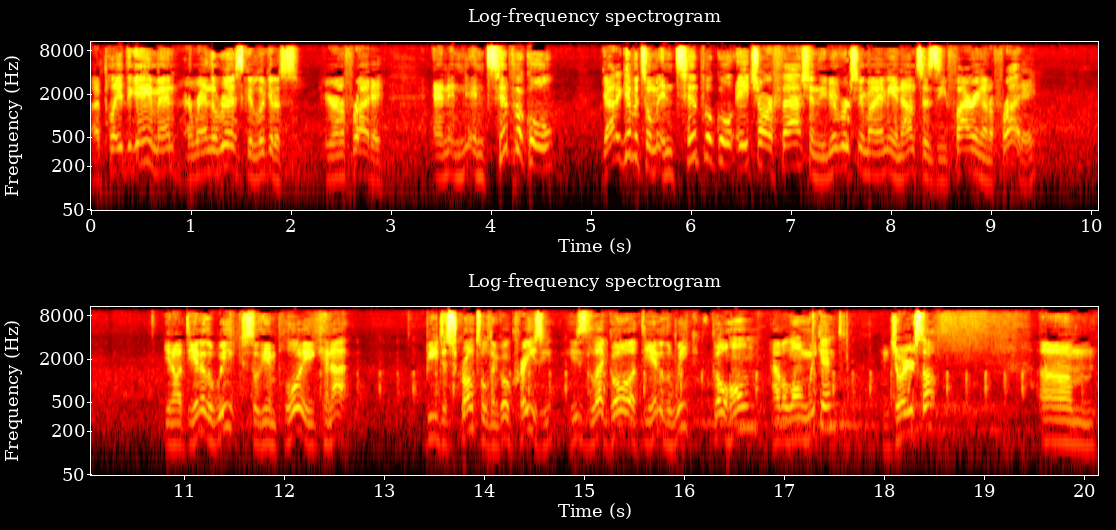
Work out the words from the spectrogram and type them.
I, I played the game, man. I ran the risk, and look at us here on a Friday. And in, in typical, got to give it to them, in typical HR fashion, the University of Miami announces the firing on a Friday, you know, at the end of the week, so the employee cannot be disgruntled and go crazy. He's let go at the end of the week. Go home, have a long weekend, enjoy yourself. Um,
